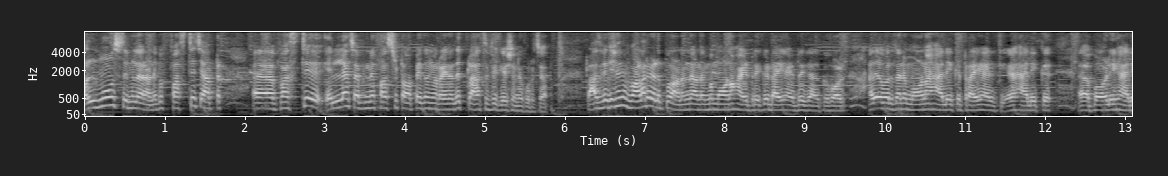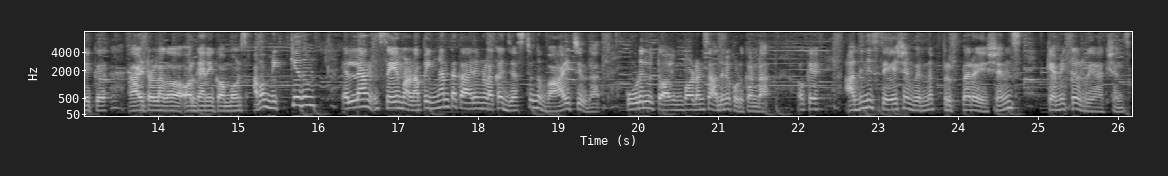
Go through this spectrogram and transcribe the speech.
ഓൾമോസ്റ്റ് സിമിലറാണ് ഇപ്പോൾ ഫസ്റ്റ് ചാപ്റ്റർ ഫസ്റ്റ് എല്ലാ ചാപ്റ്ററിന്റെ ഫസ്റ്റ് ടോപ്പിക് എന്ന് പറയുന്നത് ക്ലാസിഫിക്കേഷനെ കുറിച്ചാണ് ക്ലാസിഫിക്കേഷൻ വളരെ എളുപ്പമാണ്. എന്താണ്? ഇപ്പോൾ മോണോഹൈഡ്രിക് ഡൈഹൈഡ്രിക് ആൽക്കഹോൾ അതേപോലെ തന്നെ മോണോ ഹാലിക് ട്രൈ ഹാലിക് പോളി ഹാലിക് ആയിട്ടുള്ള ഓർഗാനിക് കോമ്പൗണ്ട്സ് അപ്പോൾ മിക്കതും എല്ലാം സെയിം ആണ്. അപ്പോൾ ഇങ്ങനത്തെ കാര്യങ്ങളൊക്കെ ജസ്റ്റ് ഒന്ന് വായിച്ചു വിടുക കൂടുതൽ ഇമ്പോർട്ടൻസ് അതിന് കൊടുക്കണ്ട. ഓക്കെ അതിന് ശേഷം വരുന്ന പ്രിപ്പറേഷൻസ് കെമിക്കൽ റിയാക്ഷൻസ്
